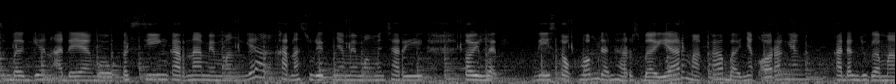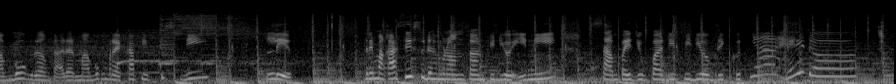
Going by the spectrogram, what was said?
sebagian ada yang bawa pesing karena memang ya karena sulitnya memang mencari toilet di Stockholm dan harus bayar maka banyak orang yang kadang juga mabuk dalam keadaan mabuk mereka pipis di lift. Terima kasih sudah menonton video ini. Sampai jumpa di video berikutnya. Hey dong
